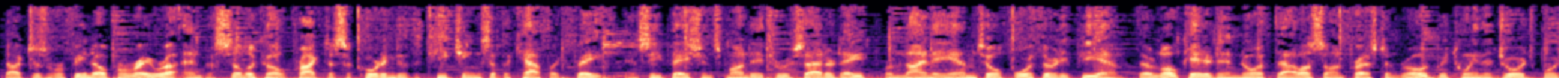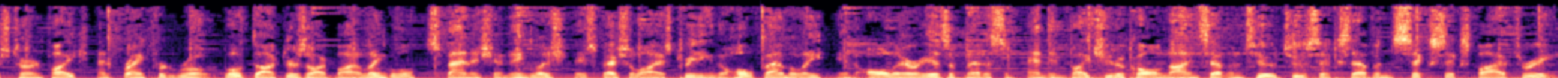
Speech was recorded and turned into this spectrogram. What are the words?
Doctors Rufino Pereira and Basilico practice according to the teachings of the Catholic faith and see patients Monday through Saturday from 9 a.m. till 4.30 p.m. They're located in North Dallas on Preston Road between the George Bush Turnpike and Frankford Road. Both doctors are bilingual, Spanish and English. They specialize treating the whole family in all areas of medicine and invite you to call 972-267-6653.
